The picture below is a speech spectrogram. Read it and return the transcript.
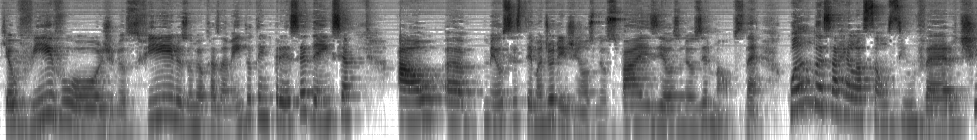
que eu vivo hoje, meus filhos, o meu casamento, tem precedência ao uh, meu sistema de origem, aos meus pais e aos meus irmãos, né? Quando essa relação se inverte,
